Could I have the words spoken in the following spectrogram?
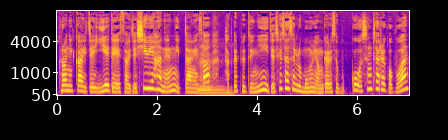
그러니까 이제 이에 대해서 이제 시위하는 입장에서 음. 박 대표 등이 이제 쇠사슬로 몸을 연결해서 묶고 승차를 거부한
